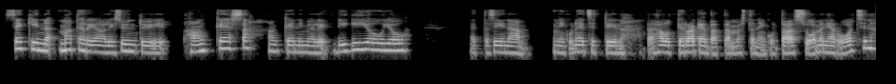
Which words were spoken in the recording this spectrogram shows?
Sekin materiaali syntyi hankkeessa. Hankkeen nimi oli DigiJojo, että siinä niin kuin etsittiin tai haluttiin rakentaa tämmöistä niin kuin taas suomen ja ruotsin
